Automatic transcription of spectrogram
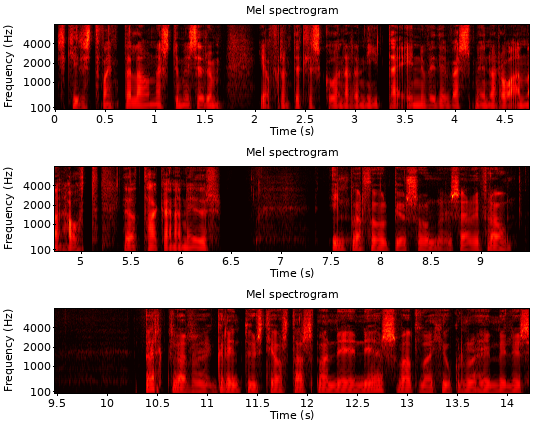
skýrist vantala á næstu miserum. Jáfröndelli skoðanar að nýta innviði versmiðunar á annan hátt eða taka hana niður. Yngvar Þór Björnsson saði frá. Berglar greindust hjá starfsmanni Nesvalla hjógrunarheimilis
